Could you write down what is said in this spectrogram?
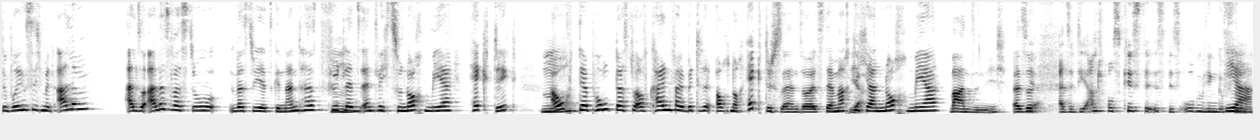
du bringst dich mit allem also alles, was du, was du jetzt genannt hast, führt mhm. letztendlich zu noch mehr Hektik, Mhm. Auch der Punkt, dass du auf keinen Fall bitte auch noch hektisch sein sollst, der macht ja. dich ja noch mehr wahnsinnig. Also, ja. also die Anspruchskiste ist bis oben hingefüllt. Ja,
